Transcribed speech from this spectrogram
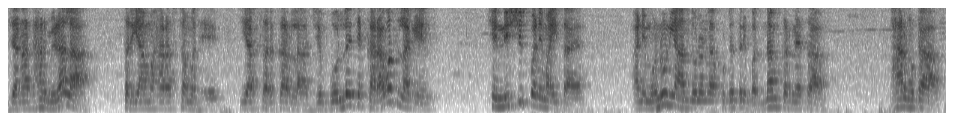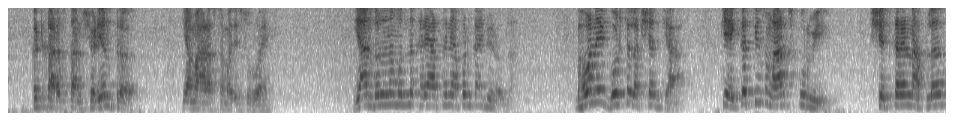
जनाधार मिळाला तर या महाराष्ट्रामध्ये या सरकारला जे बोललंय ते करावंच लागेल हे निश्चितपणे माहीत आहे. आणि म्हणून या आंदोलनाला कुठेतरी बदनाम करण्याचा फार मोठा कटकारस्थान षडयंत्र या महाराष्ट्रामध्ये सुरू आहे. या आंदोलनामधनं खऱ्या अर्थाने आपण काय मिळवलं? भावानं एक गोष्ट लक्षात घ्या की एकतीस मार्चपूर्वी शेतकऱ्यांना आपलं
